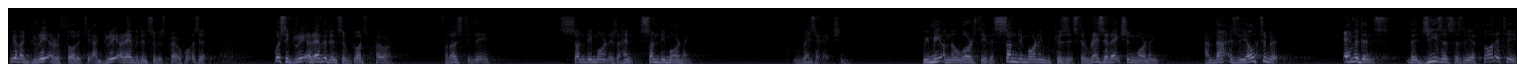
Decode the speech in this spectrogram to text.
we have a greater authority, a greater evidence of His power. What is it? What's the greater evidence of God's power for us today? Sunday morning, there's a hint Sunday morning. Resurrection. We meet on the Lord's Day, the Sunday morning, because it's the resurrection morning. And that is the ultimate evidence that Jesus has the authority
